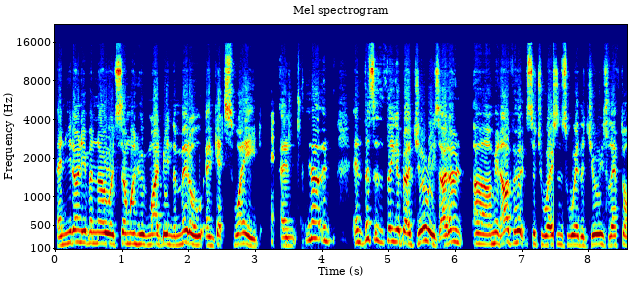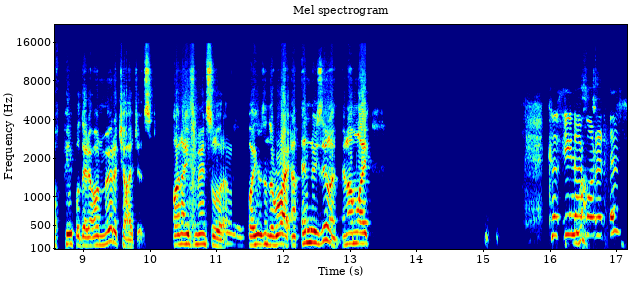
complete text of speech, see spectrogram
and you don't even know it's someone who might be in the middle and get swayed. And you know, and, and this is the thing about juries. I don't. Uh, I mean, I've heard situations where the jury's left off people that are on murder charges, on his manslaughter, mm. or he was on the right uh, in New Zealand, and I'm like because you know what it is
